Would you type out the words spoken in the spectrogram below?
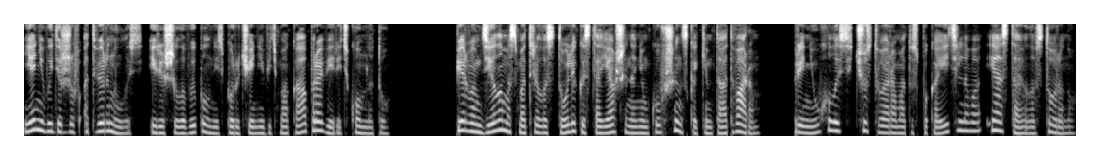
Я, не выдержав, отвернулась и решила выполнить поручение ведьмака проверить комнату. Первым делом осмотрела столик и стоявший на нем кувшин с каким-то отваром. Принюхалась, чувствуя аромат успокоительного, и оставила в сторону.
